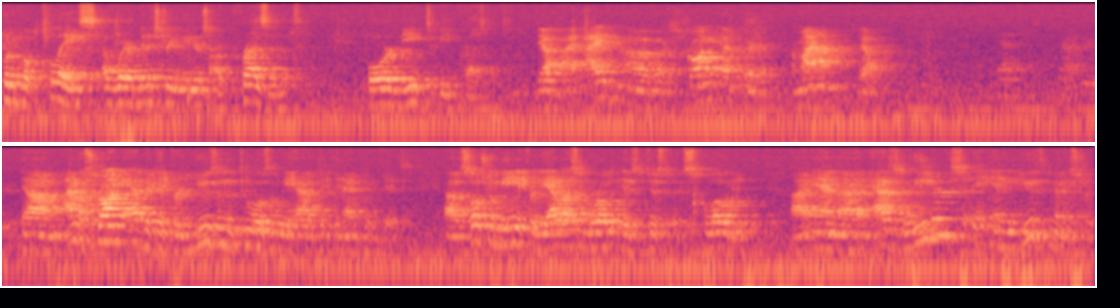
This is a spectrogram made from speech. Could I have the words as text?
quote unquote place of where ministry leaders are present or need to be present? Yeah, I, I'm a strong advocate. Am I? Yeah. Um, I'm a strong advocate for using the tools that we have to connect with kids. Uh, social media for the adolescent world is just exploded. Uh, and uh, as leaders in the youth ministry,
